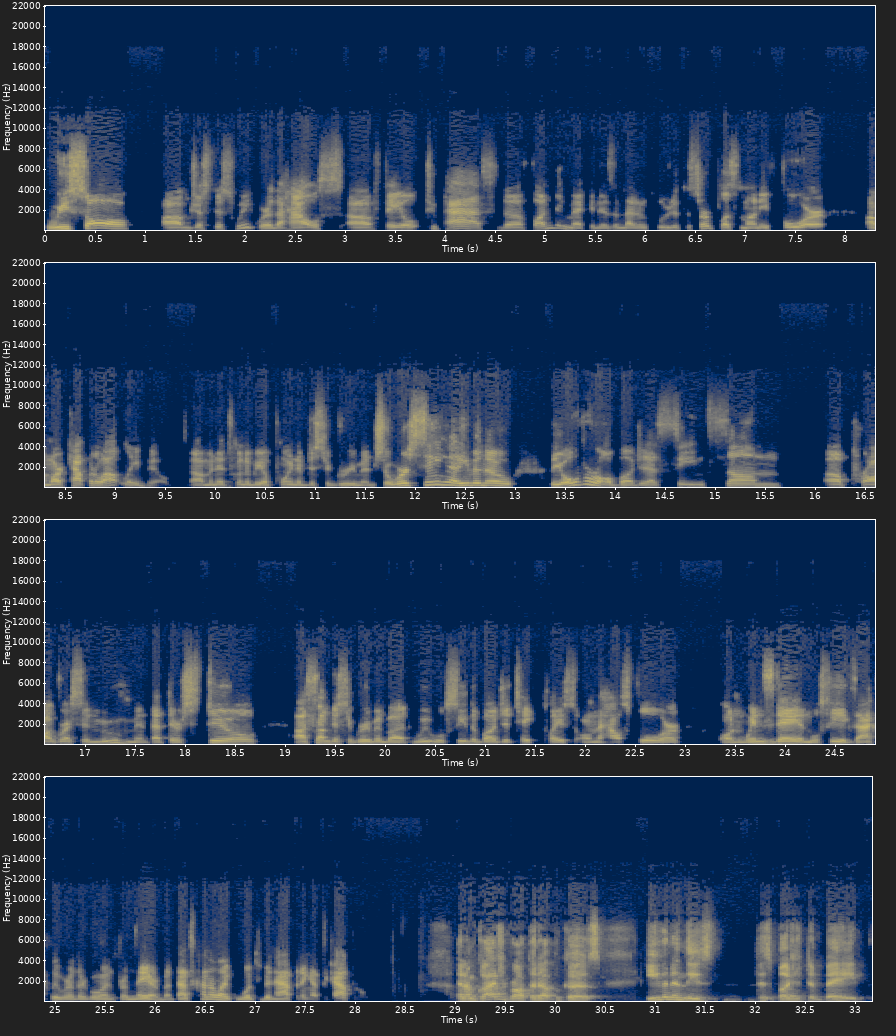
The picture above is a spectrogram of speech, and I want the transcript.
we saw um, just this week where the House uh, failed to pass the funding mechanism that included the surplus money for um, our capital outlay bill. Um, and it's going to be a point of disagreement. So we're seeing that even though the overall budget has seen some uh, progress and movement, that there's still uh, some disagreement, but we will see the budget take place on the House floor on Wednesday, and we'll see exactly where they're going from there. But that's kind of like what's been happening at the Capitol. And I'm glad you brought that up because even in these this budget debate,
